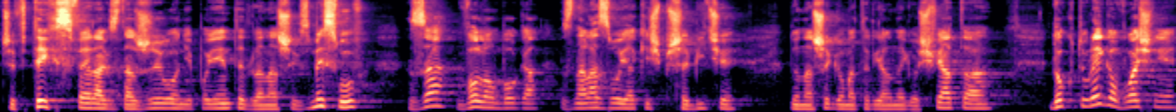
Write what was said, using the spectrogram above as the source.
czy w tych sferach zdarzyło, niepojęte dla naszych zmysłów, za wolą Boga znalazło jakieś przebicie do naszego materialnego świata, do którego właśnie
